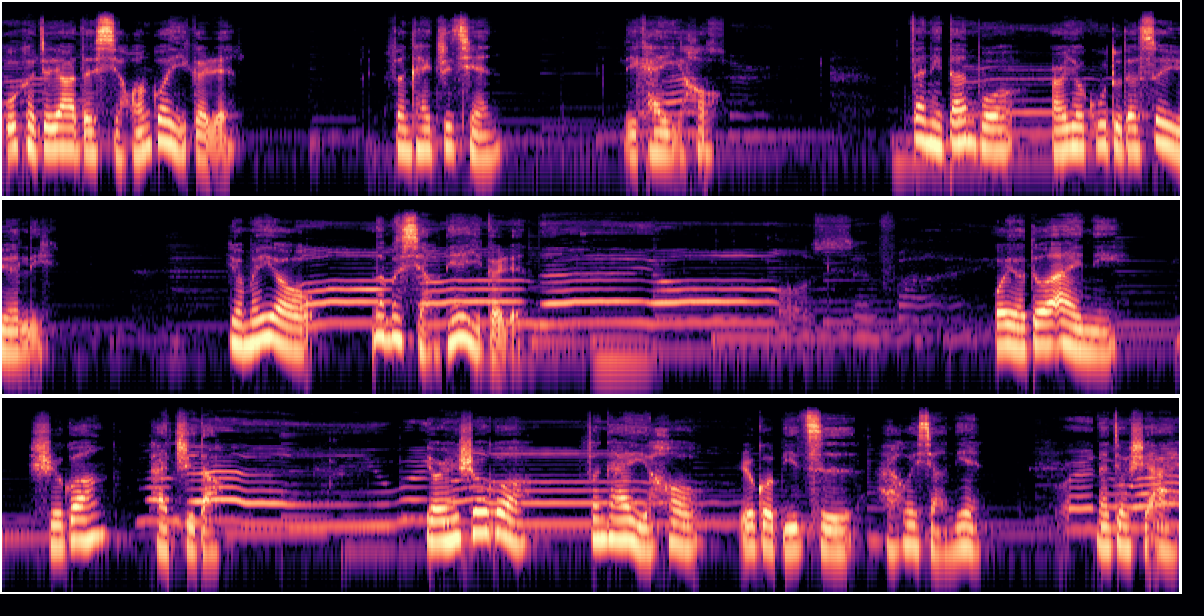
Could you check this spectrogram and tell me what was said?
无可救药的喜欢过一个人？分开之前，离开以后，在你单薄。而又孤独的岁月里，有没有那么想念一个人？我有多爱你，时光他知道。有人说过，分开以后，如果彼此还会想念，那就是爱。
